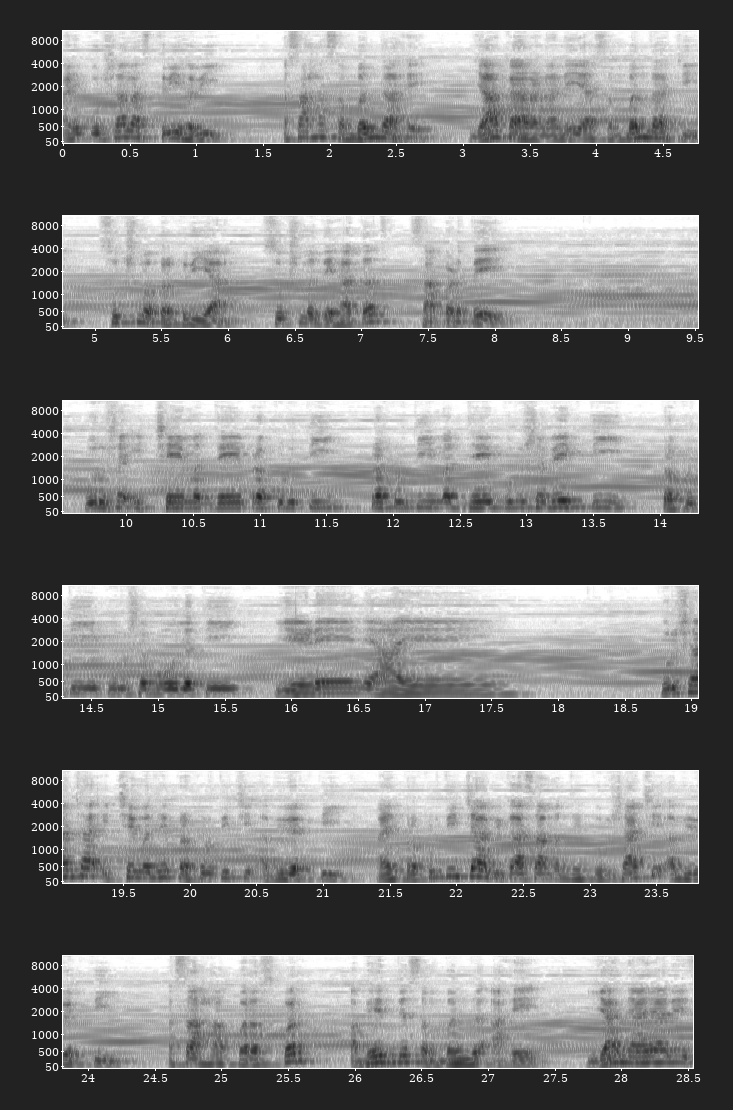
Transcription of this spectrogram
आणि पुरुषाला स्त्री हवी असा हा संबंध आहे. या कारणाने या संबंधाची सूक्ष्म प्रक्रिया सूक्ष्म देहातच सापडते. पुरुष इच्छेमध्ये प्रकृती प्रकृतीमध्ये पुरुष व्यक्ती प्रकृती पुरुष बोलती येणे न्याये. पुरुषाच्या इच्छेमध्ये प्रकृतीची अभिव्यक्ती आणि प्रकृतीच्या विकासामध्ये पुरुषाची अभिव्यक्ती असा हा परस्पर अभेद्य संबंध आहे. या न्यायानेच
